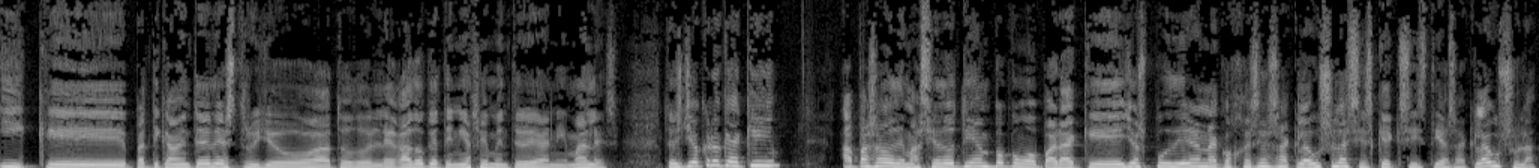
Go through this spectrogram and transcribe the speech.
y que prácticamente destruyó a todo el legado que tenía Cementerio de Animales. Entonces yo creo que aquí ha pasado demasiado tiempo como para que ellos pudieran acogerse a esa cláusula si es que existía esa cláusula.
